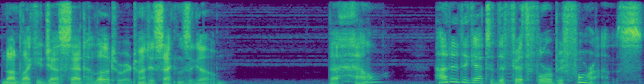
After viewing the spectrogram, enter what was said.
Not like he just said hello to her 20 seconds ago. The hell? How did he get to the fifth floor before us?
